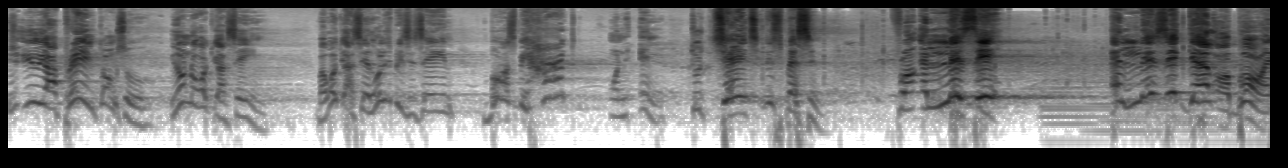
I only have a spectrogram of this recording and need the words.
You, are praying in tongues, so you don't know what you are saying. But what you are saying, Holy Spirit is saying, boss, be hard on him to change this person from a lazy, a lazy girl or boy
